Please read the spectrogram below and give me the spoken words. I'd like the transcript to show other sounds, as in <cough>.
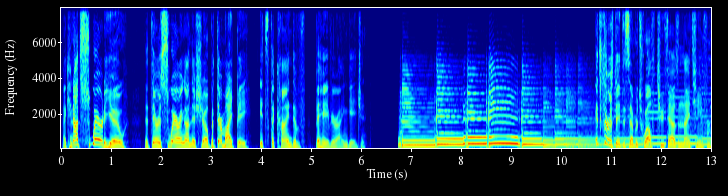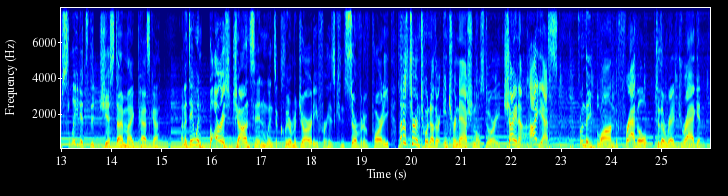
I cannot swear to you that there is swearing on this show, but there might be. It's the kind of behavior I engage in. It's Thursday, December 12th, 2019. From Slate, it's The Gist. I'm Mike Pesca. On a day when Boris Johnson wins a clear majority for his Conservative Party, let us turn to another international story China. Ah, yes, from the blonde Fraggle to the red dragon.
